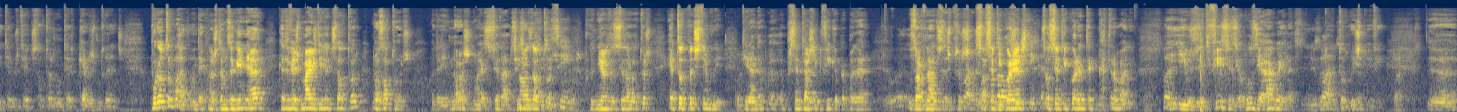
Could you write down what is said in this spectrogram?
em termos de direitos de autor, não ter quebras muito grandes. Por outro lado, onde é que nós estamos a ganhar cada vez mais direitos de autor? Nós autores. Quando eu digo nós, não é a sociedade, Sim, nós sim, autores. sim, sim. Porque o dinheiro da sociedade de autores é todo para distribuir, tirando a, a percentagem que fica para pagar os ordenados das pessoas, Claro, que são toda a 140, logística. são 140 que cá trabalham, Pois. e, e os edifícios, e a luz, e a água, e Claro. tudo isto, enfim. Claro. Uh,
